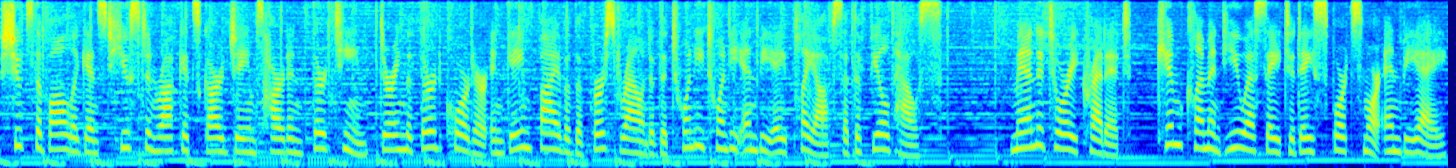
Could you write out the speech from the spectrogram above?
shoots the ball against Houston Rockets guard James Harden 13 during the third quarter in Game 5 of the first round of the 2020 NBA playoffs at the Fieldhouse. Mandatory credit, Kim Klement USA Today Sportsmore NBA,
